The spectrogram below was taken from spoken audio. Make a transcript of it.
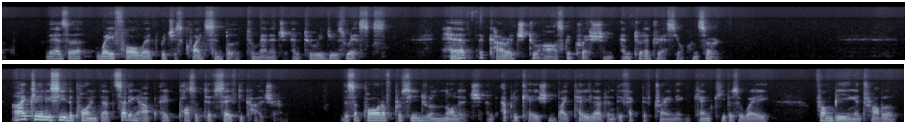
there's a way forward which is quite simple to manage and to reduce risks. Have the courage to ask a question and to address your concern. I clearly see the point that setting up a positive safety culture, the support of procedural knowledge and application by tailored and effective training can keep us away from being in trouble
